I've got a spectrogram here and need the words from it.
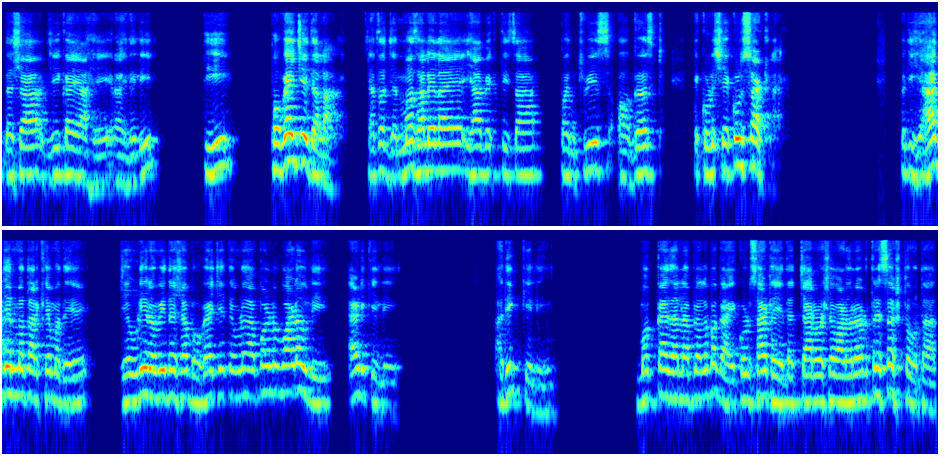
दशा जी काही आहे राहिलेली ती भोगायची त्याला. त्याचा जन्म झालेला आहे ह्या व्यक्तीचा पंचवीस ऑगस्ट एकोणीसशे एकोणसाठला. म्हणजे ह्या जन्मतारखेमध्ये जेवढी रविदशा भोगायची तेवढं आपण वाढवली ऍड केली अधिक केली. मग काय झालं आपल्याला बघा एकोणसाठ आहे त्यात चार वर्ष वाढवल्यावर त्रेसष्ट होतात.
